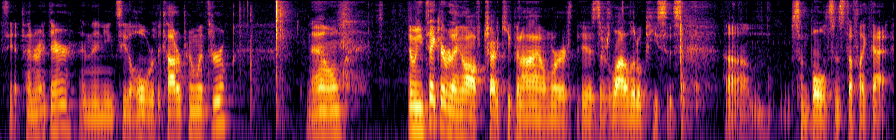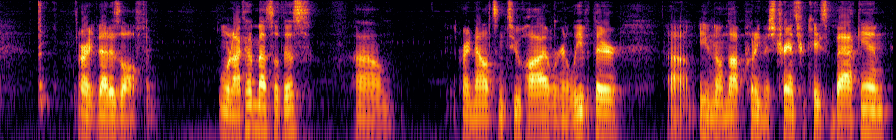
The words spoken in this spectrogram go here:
See that pin right there? And then you can see the hole where the cotter pin went through. Now, and when you take everything off, try to keep an eye on where it is. There's a lot of little pieces, um, some bolts and stuff like that. All right, that is off. We're not gonna mess with this. Um, right now it's in two high. We're gonna leave it there. Um, even though I'm not putting this transfer case back in.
